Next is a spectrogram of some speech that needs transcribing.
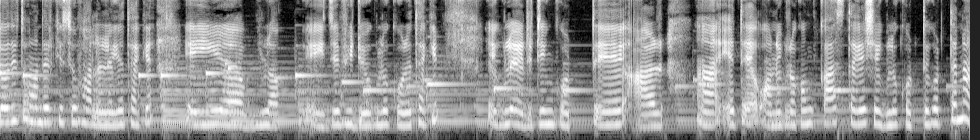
যদি তোমাদের কিছু ভালো লেগে থাকে, এই ব্লগ, এই যে ভিডিওগুলো করে থাকি, এগুলো এডিটিং করতে আর এতে অনেক রকম কাজ থাকে, সেগুলো করতে করতে না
